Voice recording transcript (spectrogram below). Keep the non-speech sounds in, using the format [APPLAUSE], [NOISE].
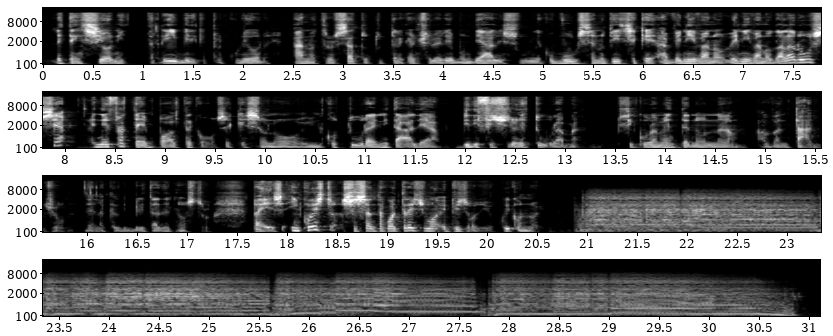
le tensioni terribili che per alcune ore hanno attraversato tutte le cancellerie mondiali sulle convulse notizie che avvenivano venivano dalla Russia e nel frattempo altre cose che sono in cottura in Italia di difficile lettura ma sicuramente non a vantaggio della credibilità del nostro paese in questo 64 episodio qui con noi.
